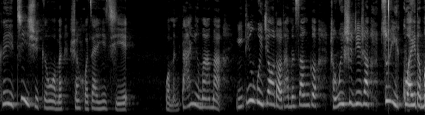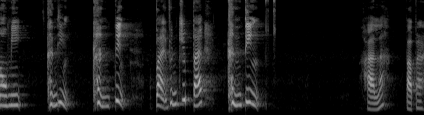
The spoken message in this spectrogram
可以继续跟我们生活在一起。我们答应妈妈，一定会教导他们三个成为世界上最乖的猫咪。肯定，肯定。百分之百肯定。好了，宝贝儿，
